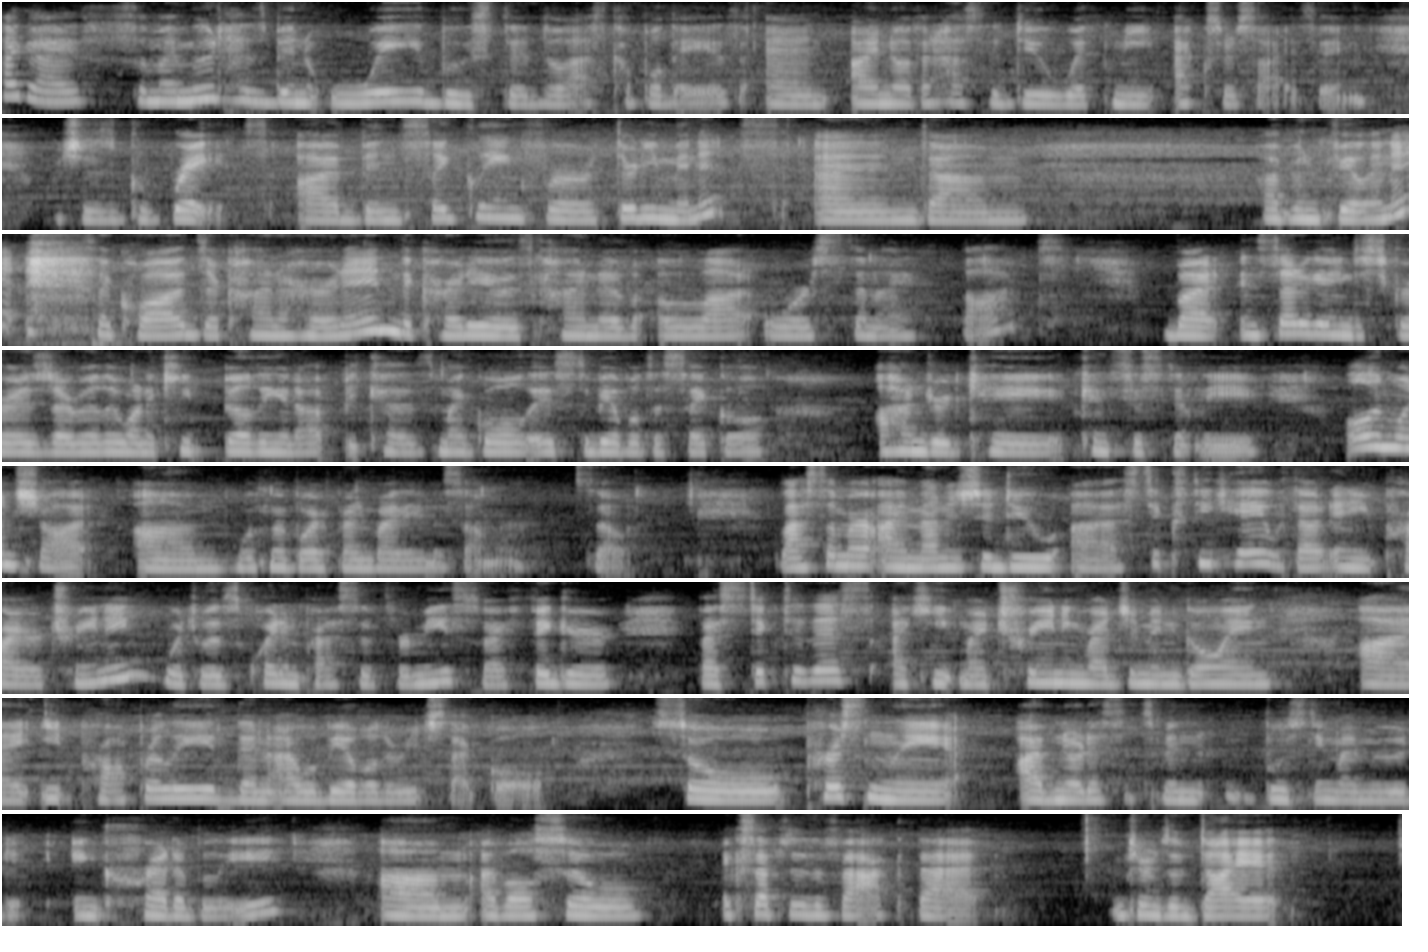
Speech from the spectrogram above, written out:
Hi guys, so my mood has been way boosted the last couple days and I know that has to do with me exercising, which is great. I've been cycling for 30 minutes and um, I've been feeling it. The quads are kind of hurting. The cardio is kind of a lot worse than I thought. But instead of getting discouraged, I really want to keep building it up because my goal is to be able to cycle 100k consistently all in one shot um, with my boyfriend by the end of summer. So last summer I managed to do a 60k without any prior training, which was quite impressive for me. So I figure if I stick to this, I keep my training regimen going, I eat properly, then I will be able to reach that goal. So personally, I've noticed it's been boosting my mood incredibly. Um, I've also accepted the fact that in terms of diet,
